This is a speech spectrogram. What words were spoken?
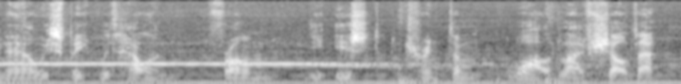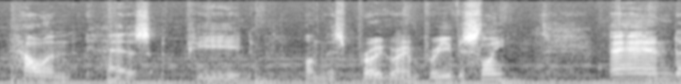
Now we speak with Helen from the East Trentham Wildlife Shelter. Helen has appeared on this program previously, and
